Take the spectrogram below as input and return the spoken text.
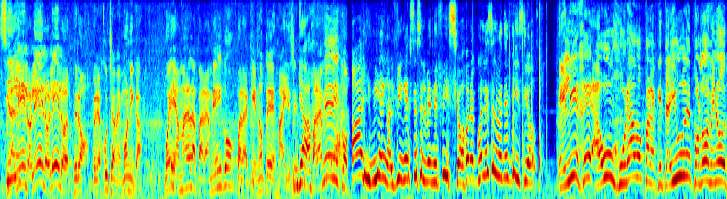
Sí. Mira, léelo, léelo, léelo. Pero, pero escúchame, Mónica, voy ¿Qué? a llamar a la paramédico para que no te desmayes, ¿eh? Ya. Paramédico, Ay, bien, al fin, este es el beneficio. Ahora, ¿cuál es el beneficio? Elige a un jurado para que te ayude por dos minutos.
